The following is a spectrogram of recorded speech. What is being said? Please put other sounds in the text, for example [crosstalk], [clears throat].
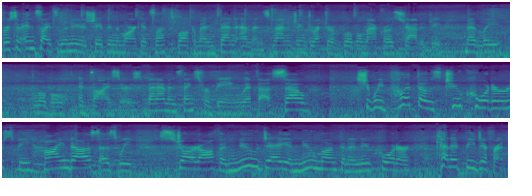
For some insights on the news shaping the markets, let's welcome in Ben Emons, Managing Director of Global Macro Strategy, Medley Global Advisors. Ben Emons, thanks for being with us. So, should we put those two quarters behind us as we start off a new day, a new month, and a new quarter? Can it be different?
